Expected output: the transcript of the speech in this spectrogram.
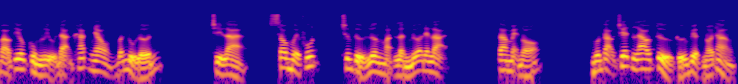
bảo tiêu cùng lựu đạn khác nhau vẫn đủ lớn. Chỉ là, sau mười phút, trương tử lương mặt lần nữa đen lại. Ta mẹ nó, muốn gạo chết lao tử cứ việc nói thẳng.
